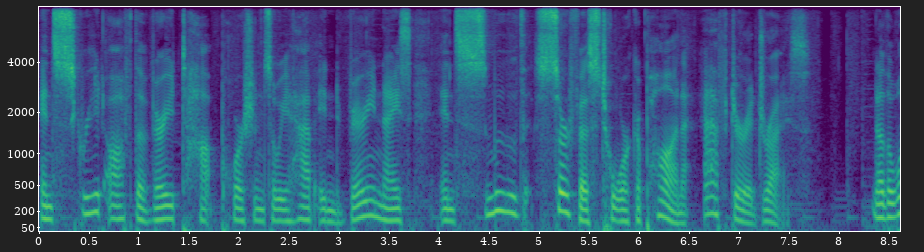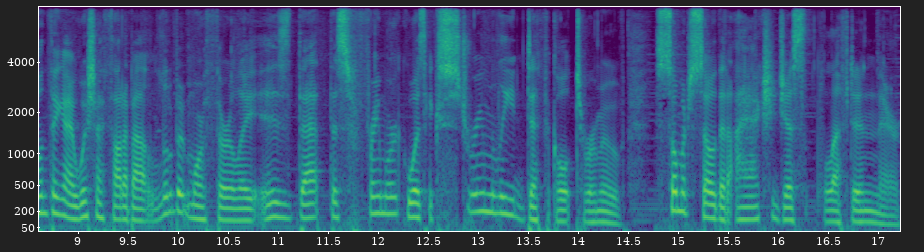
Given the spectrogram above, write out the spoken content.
and screed off the very top portion so we have a very nice and smooth surface to work upon after it dries. Now, the one thing I wish I thought about a little bit more thoroughly is that this framework was extremely difficult to remove, so much so that I actually just left it in there.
